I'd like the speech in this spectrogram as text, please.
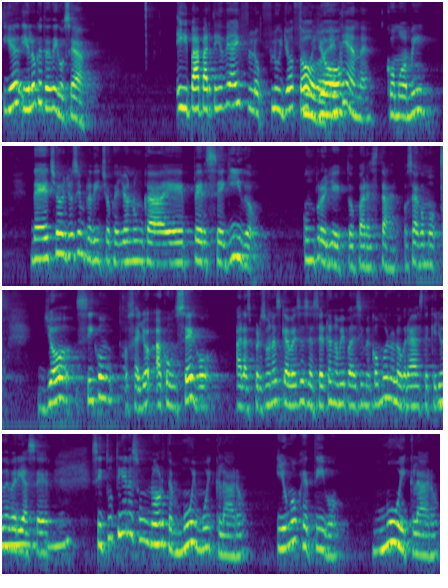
Y es, y es lo que te digo, o sea... Y a partir de ahí fluyó todo, fluyó, ¿entiendes? Como a mí, de hecho, yo siempre he dicho que yo nunca he perseguido un proyecto para estar. O sea, como yo sí, con, o sea, yo aconsejo a las personas que a veces se acercan a mí para decirme cómo lo lograste, qué yo debería hacer. Si tú tienes un norte muy, muy claro y un objetivo muy claro,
